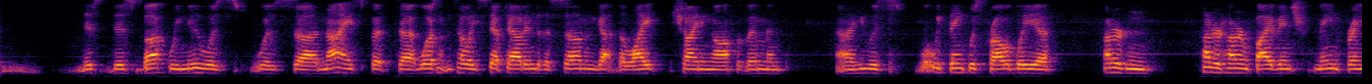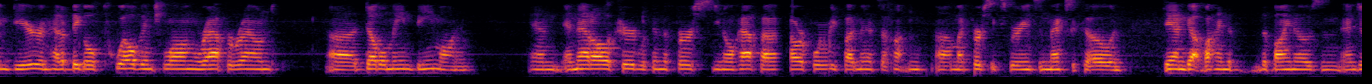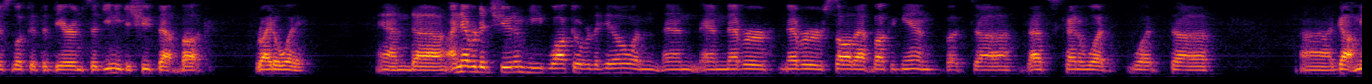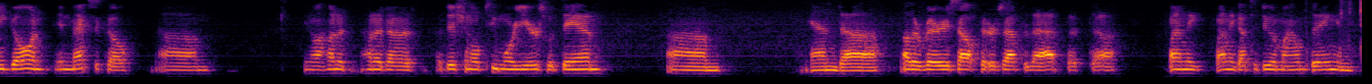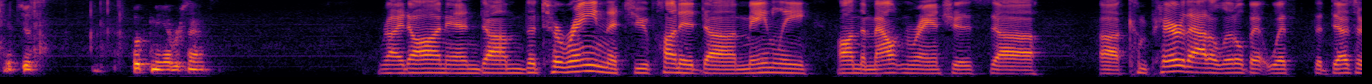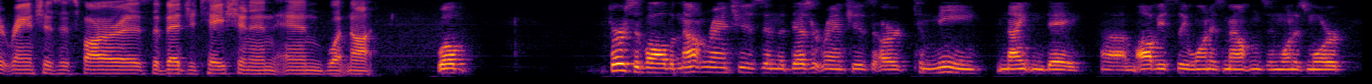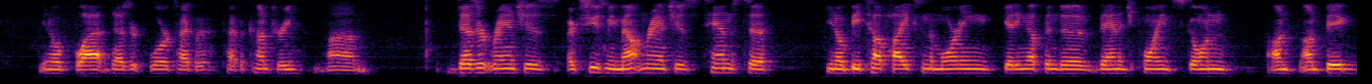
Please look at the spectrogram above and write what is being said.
this this buck we knew was was uh, nice, but uh, it wasn't until he stepped out into the sun and got the light shining off of him, and uh, he was what we think was probably a 100 and 100 105 inch mainframe deer, and had a big old 12 inch long wraparound uh, double main beam on him, and and that all occurred within the first you know half hour 45 minutes of hunting. Uh, my first experience in Mexico, and Dan got behind the the binos and, and just looked at the deer and said, "You need to shoot that buck right away." And uh, I never did shoot him. He walked over the hill and and and never never saw that buck again. But uh, that's kind of what what uh, uh, got me going in Mexico. Um, you know, I hunted hunted a additional two more years with Dan, um, and uh, other various outfitters after that. But uh, finally finally got to doing my own thing, and it's just hooked me ever since. Right on. And um, the terrain that you've hunted uh, mainly on the mountain ranches, uh, uh, compare that a little bit with the desert ranches as far as the vegetation and, and whatnot. Well, first of all, the mountain ranches and the desert ranches are, to me, night and day. Um, obviously, one is mountains and one is more you know, flat desert floor type of type of country. Um, desert ranches, excuse me, mountain ranches tend to, you know, be tough hikes in the morning, getting up into vantage points, going on on big,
